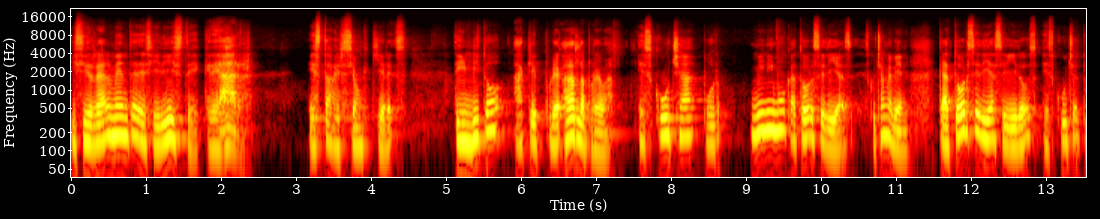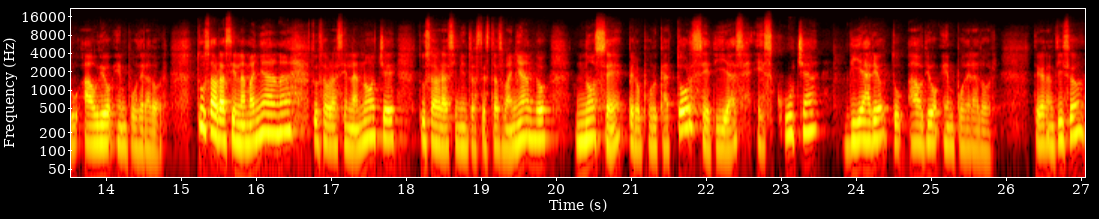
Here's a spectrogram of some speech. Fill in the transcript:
y si realmente decidiste crear esta versión que quieres, te invito a que hagas la prueba. Escucha por mínimo 14 días. Escúchame bien, 14 días seguidos escucha tu audio empoderador. Tú sabrás si en la mañana, tú sabrás si en la noche, tú sabrás si mientras te estás bañando, no sé, pero por 14 días escucha diario tu audio empoderador. Te garantizo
